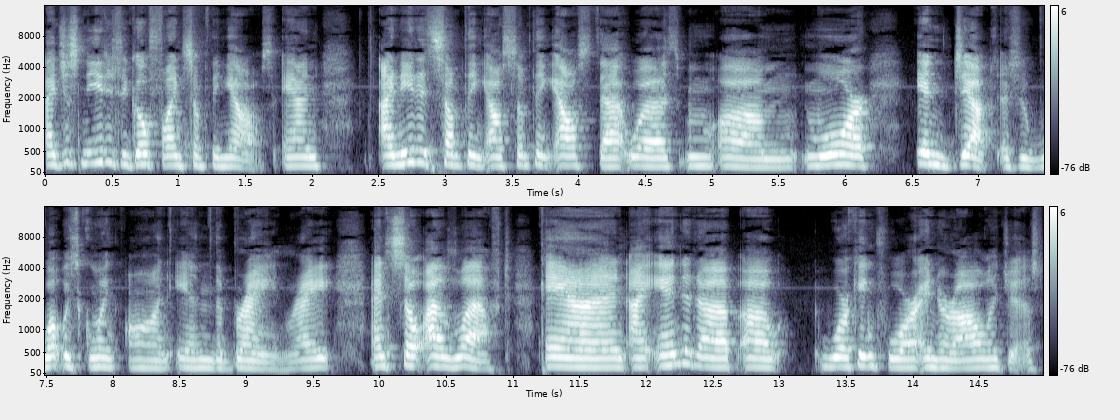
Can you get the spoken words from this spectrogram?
I just needed to go find something else and I needed something else, something else that was um, more in depth as to what was going on in the brain, right? And so I left and I ended up uh, working for a neurologist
